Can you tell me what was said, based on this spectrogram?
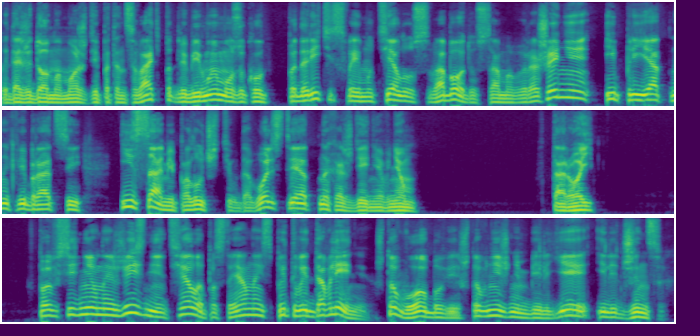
Вы даже дома можете потанцевать под любимую музыку. Подарите своему телу свободу самовыражения и приятных вибраций, и сами получите удовольствие от нахождения в нем. Второй. В повседневной жизни тело постоянно испытывает давление, что в обуви, что в нижнем белье или джинсах.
